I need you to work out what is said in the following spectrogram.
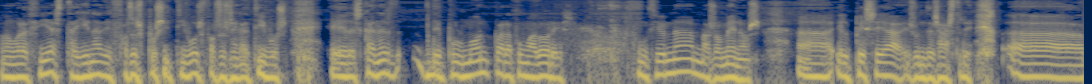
La mamografía está llena de falsos positivos, falsos negativos. El escáner de pulmón para fumadores funciona más o menos. Ah, el PSA es un desastre. Ah,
